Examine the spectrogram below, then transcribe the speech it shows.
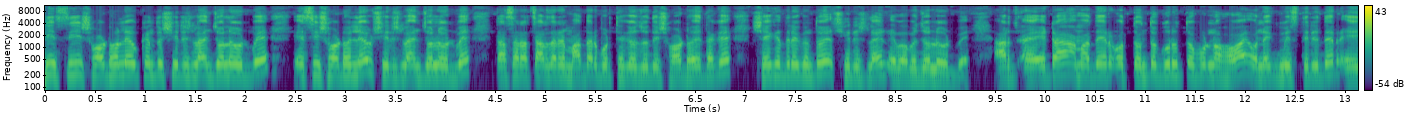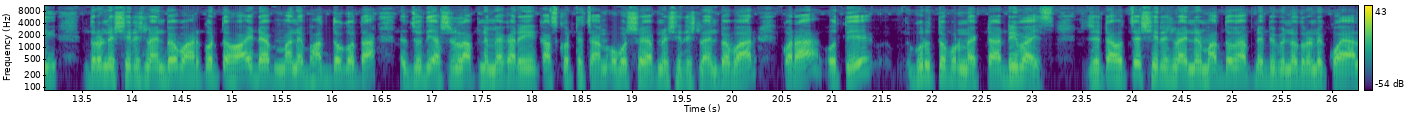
ডিসি শর্ট হলেও কিন্তু সিরিজ লাইন জ্বলে উঠবে এসি শর্ট হলেও সিরিজ লাইন জ্বলে উঠবে। তাছাড়া চার্জারের মাদারবোর্ড থেকেও যদি শর্ট হয়ে থাকে, সেক্ষেত্রে কিন্তু সিরিজ লাইন এভাবে জ্বলে উঠবে। আর এটা আমাদের অত্যন্ত গুরুত্বপূর্ণ হওয়ায় অনেক মিস্ত্রিদের এই ধরনের সিরিজ লাইন ব্যবহার করতে হয়। এটা মানে বাধ্যকতা। যদি আসলে আপনি মেকারি কাজ করতে চান, অবশ্যই আপনি সিরিজ লাইন ব্যবহার করা অতি গুরুত্বপূর্ণ একটা ডিভাইস যেটা হচ্ছে সিরিজ লাইনের মাধ্যমে আপনি বিভিন্ন ধরনের কয়াল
